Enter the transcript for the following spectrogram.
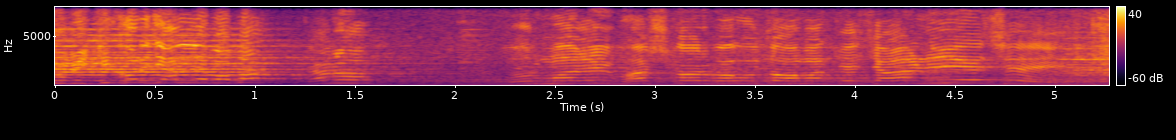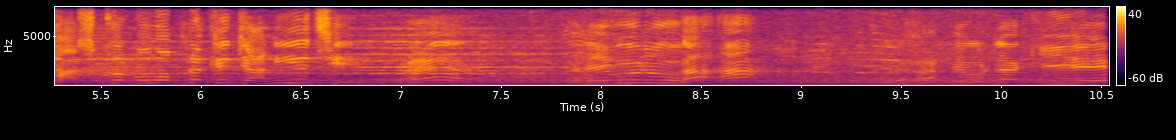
তুমি কি করে জানলে বাবা? কেন তোর মালিক ভাস্কর বাবু তো আমাকে জানিয়েছে। ভাস্কর বাবু আপনাকে জানিয়েছে? হ্যাঁ রে গুরু হাতে ওটা কি রে?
